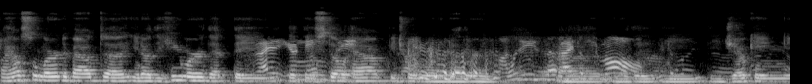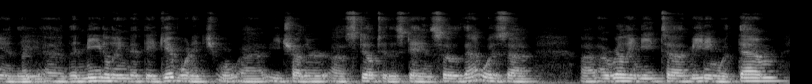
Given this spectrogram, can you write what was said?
I also learned about uh, you know the humor that they right, that they still have between one another, and uh, you know, the, the, the, joking and the uh, the needling that they give one each uh, each other uh, still to this day. And so that was uh, a really neat meeting with them.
